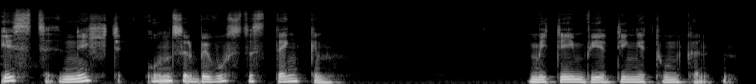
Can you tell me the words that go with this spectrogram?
ist nicht unser bewusstes Denken, mit dem wir Dinge tun könnten.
